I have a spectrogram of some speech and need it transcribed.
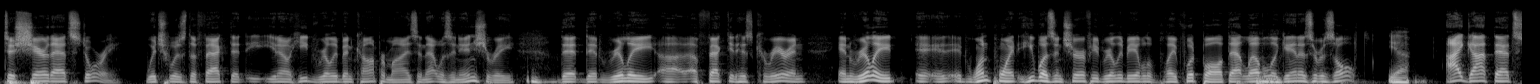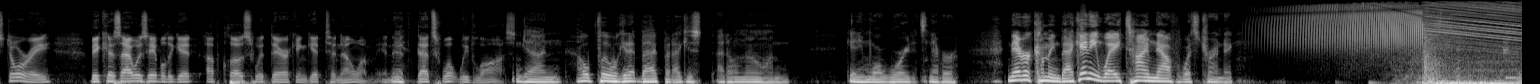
to share that story. Which was the fact that you know he'd really been compromised, and that was an injury that that really uh, affected his career, and and really i- i- at one point he wasn't sure if he'd really be able to play football at that level mm-hmm. again as a result. yeah. I got that story because I was able to get up close with Derek and get to know him, and that, that's what we've lost. yeah and hopefully we'll get it back but i just i don't know. I'm getting more worried. It's never never coming back. Anyway time now for what's trending.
